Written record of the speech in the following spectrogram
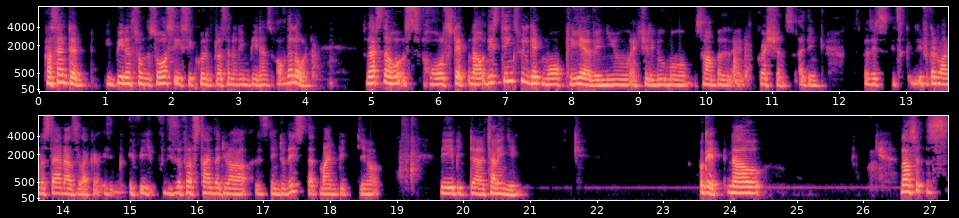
presented impedance from the source is equal to presented impedance of the load. So that's the whole, whole step. Now these things will get more clear when you actually do more sample uh, questions, I think because it's it's difficult to understand as like a, if, if, this is the first time that you are listening to this that might be you know be a bit uh, challenging. Okay now now the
